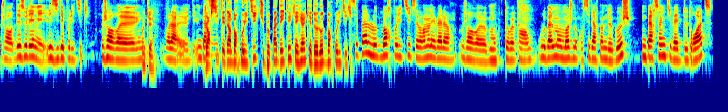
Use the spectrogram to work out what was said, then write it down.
genre, désolé, mais les idées politiques. Genre, euh, une, voilà, euh, une personne. Genre, si t'es d'un bord politique, tu peux pas dater quelqu'un qui est de l'autre bord politique. C'est pas l'autre bord politique, c'est vraiment les valeurs. Genre, euh, bon, t'aurais- enfin, globalement, moi, je me considère comme de gauche. Une personne qui va être de droite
